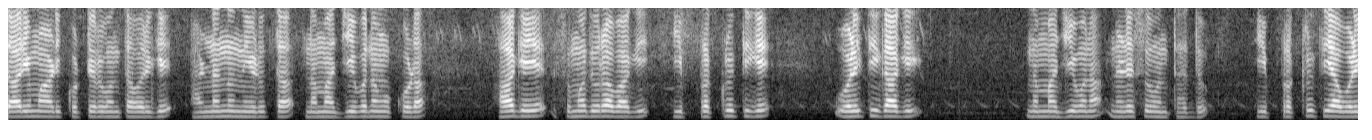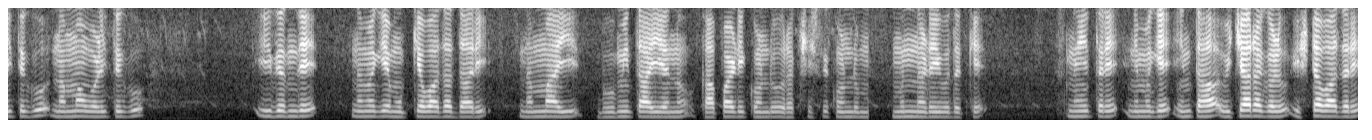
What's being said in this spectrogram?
ದಾರಿ ಮಾಡಿಕೊಟ್ಟಿರುವಂಥವರಿಗೆ ಹಣ್ಣನ್ನು ನೀಡುತ್ತಾ ನಮ್ಮ ಜೀವನವೂ ಕೂಡ ಹಾಗೆಯೇ ಸುಮಧುರವಾಗಿ ಈ ಪ್ರಕೃತಿಗೆ ಒಳಿತಿಗಾಗಿ ನಮ್ಮ ಜೀವನ ನಡೆಸುವಂತಹದ್ದು. ಈ ಪ್ರಕೃತಿಯ ಒಳಿತಿಗೂ, ನಮ್ಮ ಒಳಿತಿಗೂ ಇದೊಂದೇ ನಮಗೆ ಮುಖ್ಯವಾದ ದಾರಿ. ನಮ್ಮ ಈ ಭೂಮಿ ತಾಯಿಯನ್ನು ಕಾಪಾಡಿಕೊಂಡು, ರಕ್ಷಿಸಿಕೊಂಡು ಮುನ್ನಡೆಯುವುದಕ್ಕೆ. ಸ್ನೇಹಿತರೆ, ನಿಮಗೆ ಇಂತಹ ವಿಚಾರಗಳು ಇಷ್ಟವಾದರೆ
